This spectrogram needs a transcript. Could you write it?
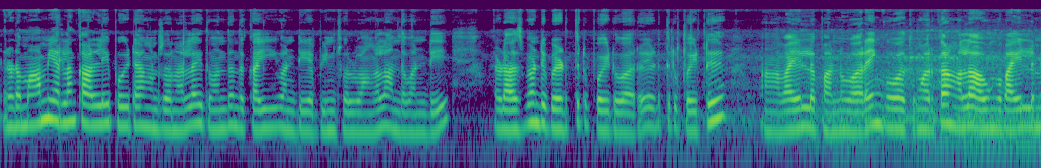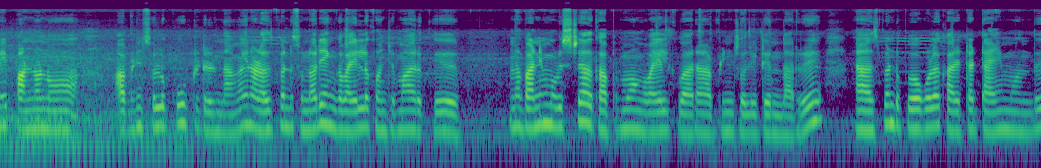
என்னோடய மாமியார்லாம் காலையிலே போயிட்டாங்கன்னு சொன்னால இது வந்து அந்த கை வண்டி அப்படின்னு சொல்லுவாங்கள்ல அந்த வண்டி. என்னோடய ஹஸ்பண்ட் இப்போ எடுத்துகிட்டு போயிடுவார். எடுத்துகிட்டு போயிட்டு வயலில் பண்ணுவார். இங்கே ஒருத்தவங்க இருக்காங்கல்ல அவங்க வயல்லுமே பண்ணணும் அப்படின்னு சொல்லி கூப்பிட்டுட்டு இருந்தாங்க. என்னோடய ஹஸ்பண்ட் சொன்னார் எங்கள் வயலில் கொஞ்சமாக இருக்குது நான் பண்ணி முடிச்சுட்டு அதுக்கப்புறமா உங்கள் வயலுக்கு வரேன் அப்படின்னு சொல்லிட்டு இருந்தார். என் ஹஸ்பண்ட் போகக்குள்ள கரெக்டாக டைம் வந்து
